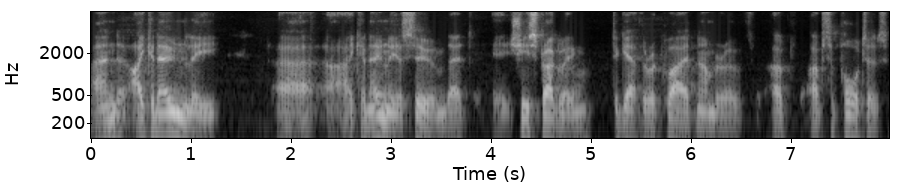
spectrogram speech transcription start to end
And I can only uh, I can only assume that she's struggling to get the required number of, of, of supporters.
